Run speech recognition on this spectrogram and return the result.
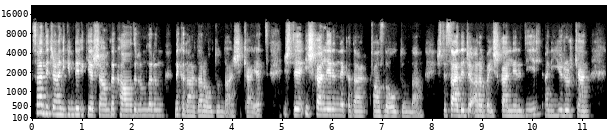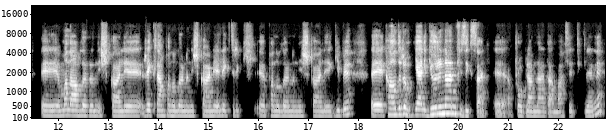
sadece hani gündelik yaşamda kaldırımların ne kadar dar olduğundan şikayet, işte işgallerin ne kadar fazla olduğundan, işte sadece araba işgalleri değil, hani yürürken e, manavların işgali, reklam panolarının işgali, elektrik e, panolarının işgali gibi e, kaldırım yani görünen fiziksel e, problemlerden bahsettiklerini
